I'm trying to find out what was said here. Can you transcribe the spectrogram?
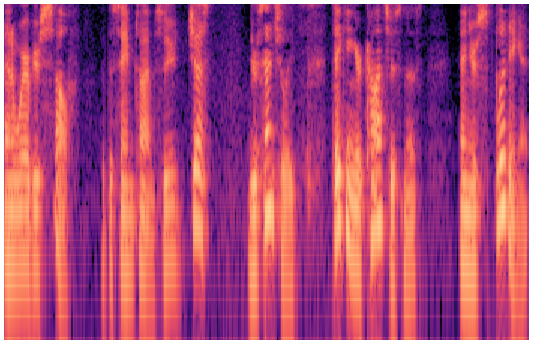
and aware of yourself at the same time. So you're just, you're essentially taking your consciousness and you're splitting it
